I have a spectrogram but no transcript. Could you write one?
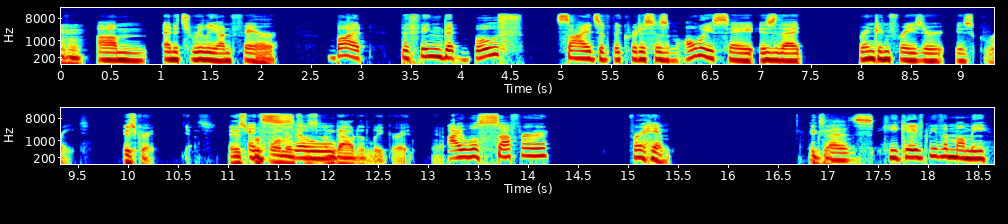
Mhm. Um and it's really unfair. But the thing that both sides of the criticism always say is that Brendan Fraser is great. is great. Yes, his And performance is undoubtedly great. Yeah, I will suffer for him exactly. because he gave me the mummy.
